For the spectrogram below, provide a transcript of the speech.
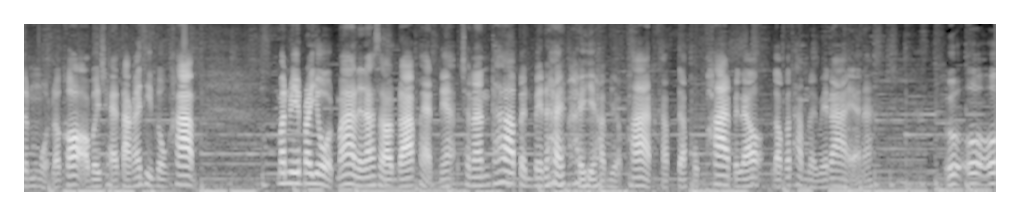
จนหมดแล้วก็เอาไปแชร์ตังค์ให้ทีมตรงข้าม มันมีประโยชน์มากเลยนะสำหรับ dark patch เนี่ยฉะนั้นถ้าเป็นไปได้พยายามอย่าพลาดครับแต่ผมพลาดไปแล้วเราก็ทำอะไรไม่ได้อะนะโอ้โอ้โอ้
